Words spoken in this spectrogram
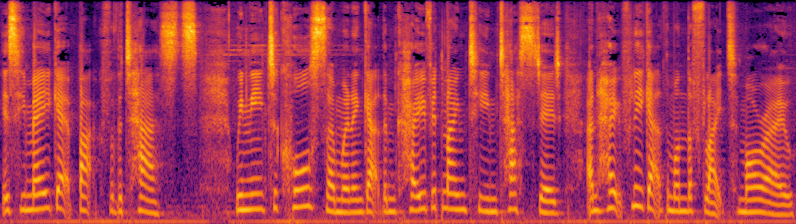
is he may get back for the tests. We need to call someone and get them COVID 19 tested and hopefully get them on the flight tomorrow.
